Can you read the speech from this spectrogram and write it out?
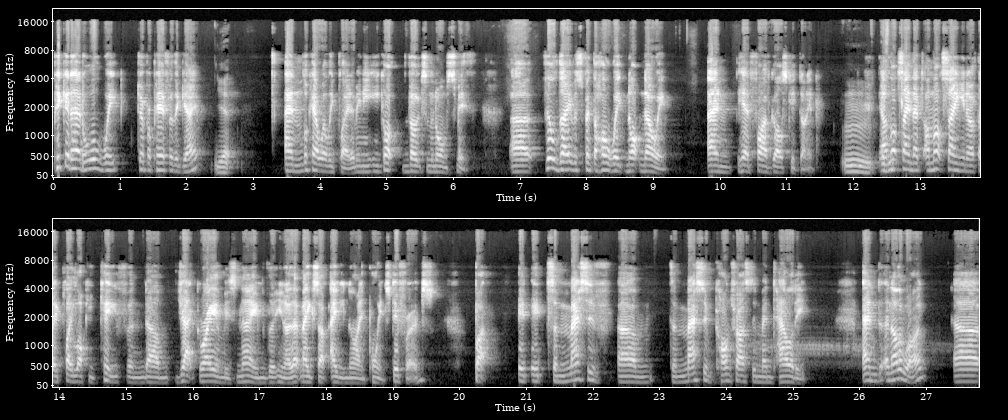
Pickett had all week to prepare for the game, Yeah, and look how well he played. I mean, he, he got votes in the Norm Smith. Uh, Phil Davis spent the whole week not knowing, and he had five goals kicked on him. Mm. Now, I'm Isn't- saying that. I'm not saying you know if they play Lachie Keeffe and um, Jack Graham is named that you know that makes up 89 points difference, but it, it's a massive um, it's a massive contrast in mentality. And another one, uh,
